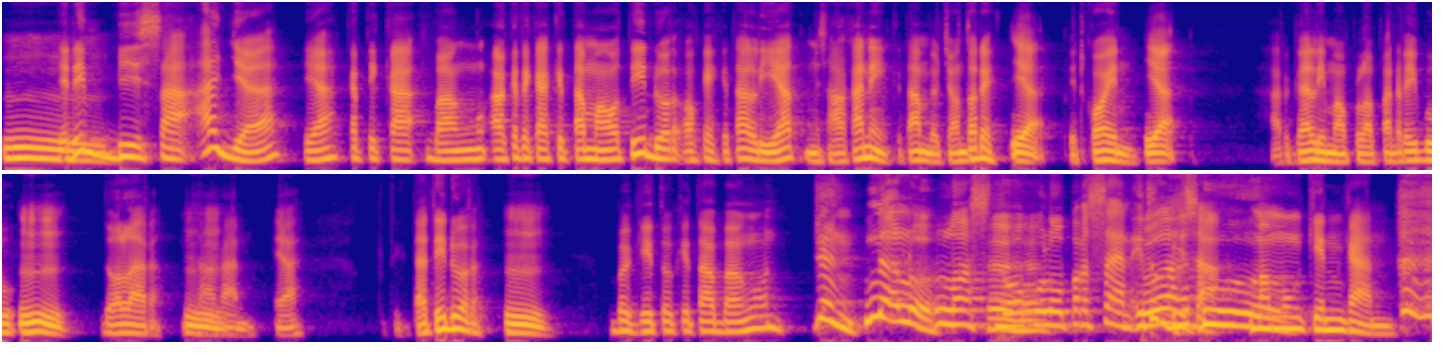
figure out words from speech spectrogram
Hmm. Jadi bisa aja ya ketika bangun eh, ketika kita mau tidur, oke kita lihat misalkan nih kita ambil contoh deh Ya, Bitcoin ya. harga 58 ribu Mhm. dolar Hmm. misalkan ya. Kita tidur, Hmm. begitu kita bangun, deng Nah lo. loss 20% itu bisa memungkinkan.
